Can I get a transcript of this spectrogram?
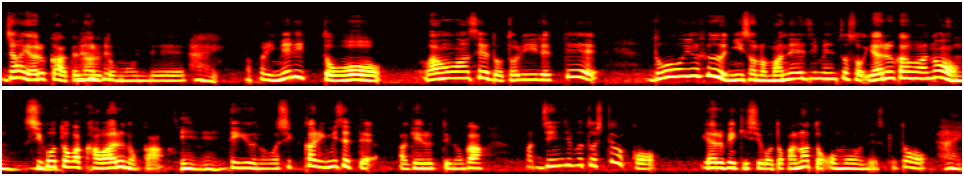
じゃあやるかってなると思うんで はい、やっぱりメリットをワンオンワン制度を取り入れてどういうふうにそのマネージメント層やる側のうん仕事が変わるのかっていうのをしっかり見せてあげるっていうのがまあ人事部としてはこうやるべき仕事かなと思うんですけどーはい、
